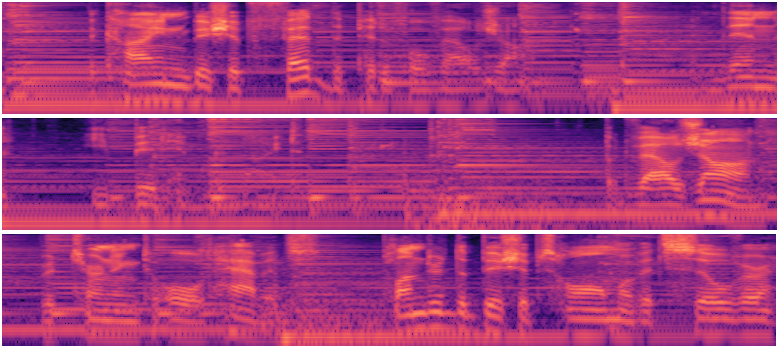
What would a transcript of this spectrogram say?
The kind bishop fed the pitiful Valjean, and then he bid him good night. But Valjean, returning to old habits, plundered the bishop's home of its silver,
